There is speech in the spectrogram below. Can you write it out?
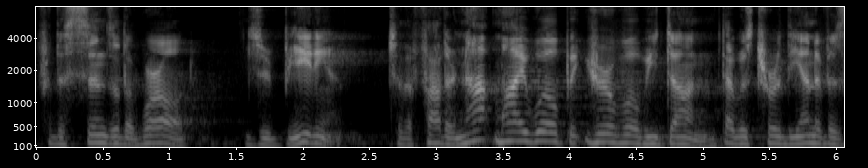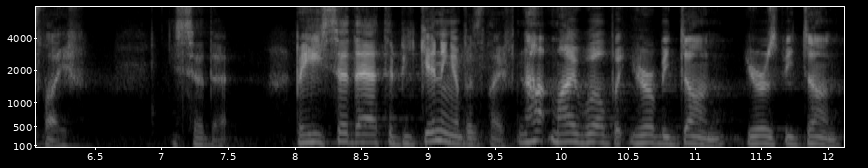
for the sins of the world, he's obedient to the Father. Not my will, but your will be done. That was toward the end of his life. He said that. But he said that at the beginning of his life. Not my will, but yours be done. Yours be done.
